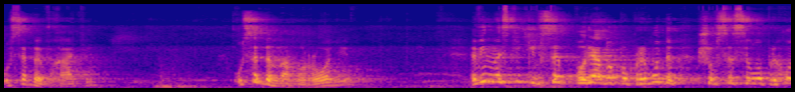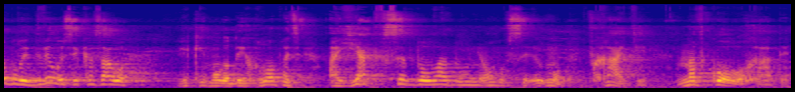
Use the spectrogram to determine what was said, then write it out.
у себе в хаті, у себе на городі. Він настільки все в порядок поприводив, що все село приходило і дивилося і казало, який молодий хлопець, а як все до ладу у нього в, ну, в хаті, навколо хати,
